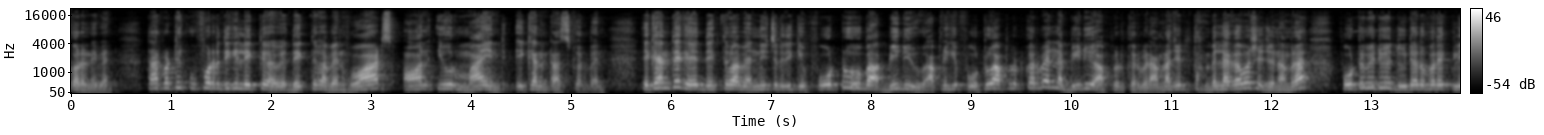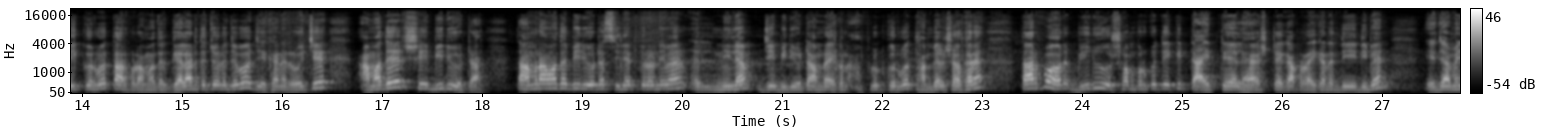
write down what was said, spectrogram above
করে নেবেন। তারপর ঠিক উপরের দিকে লিখতে হবে দেখতে পাবেন হোয়াটস অন ইউর মাইন্ড এখানে টাচ করবেন। এখান থেকে দেখতে পাবেন নিচের দিকে ফটো বা ভিডিও আপনি কি ফটো আপলোড করবেন না ভিডিও আপলোড করবেন? আমরা যেহেতু থাম্বেল লাগাবো সেই জন্য আমরা ফটো ভিডিও দুইটার উপরে ক্লিক করব, তারপর আমাদের গ্যালারিতে চলে যাব, যেখানে রয়েছে আমাদের সেই ভিডিওটা। তা আমরা আমাদের ভিডিওটা সিলেক্ট করে নিলাম নিলাম, যে ভিডিওটা আমরা এখন আপলোড করব থাম্বেল সহকারে। তারপর ভিডিও সম্পর্কিত একটি টাইটেল হ্যাশট্যাগ আপনারা এখানে দিয়ে দিবেন। এই যে আমি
